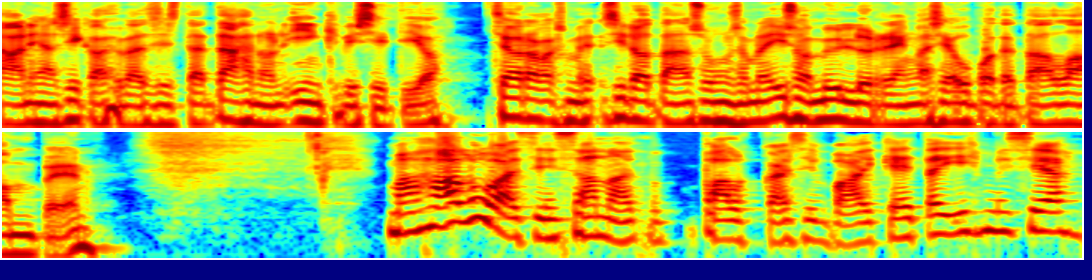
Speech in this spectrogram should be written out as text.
Tämä on ihan sika hyvä, siis tämähän on inkvisitio. Seuraavaksi me sidotaan suhun semmoinen iso myllyrengas ja upotetaan lampeen. Mä haluaisin sanoa, että mä palkkaisin vaikeita ihmisiä,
